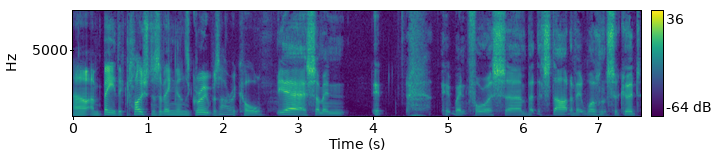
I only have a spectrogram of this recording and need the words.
uh, and B, the closeness of England's group, as I recall. Yes, I mean it. It went for us, um, but the start of it wasn't so good.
